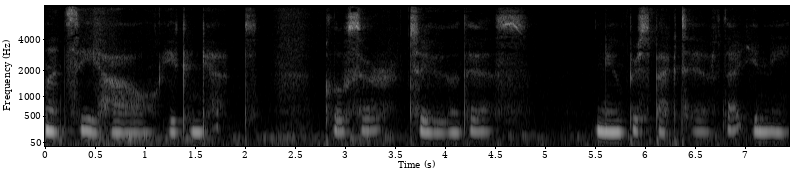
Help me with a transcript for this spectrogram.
let's see how you can get closer to this new perspective that you need.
